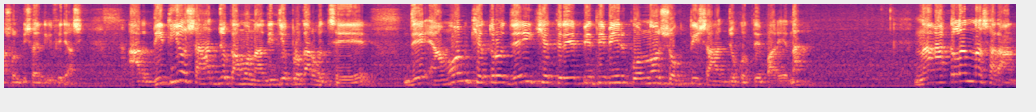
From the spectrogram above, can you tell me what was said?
আসল বিষয় দিকে ফিরে আসি। আর দ্বিতীয় সাহায্য কামনা, দ্বিতীয় প্রকার হচ্ছে যে এমন ক্ষেত্র যেই ক্ষেত্রে পৃথিবীর কোন শক্তি সাহায্য করতে পারে না। না আকলান, না সারান।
